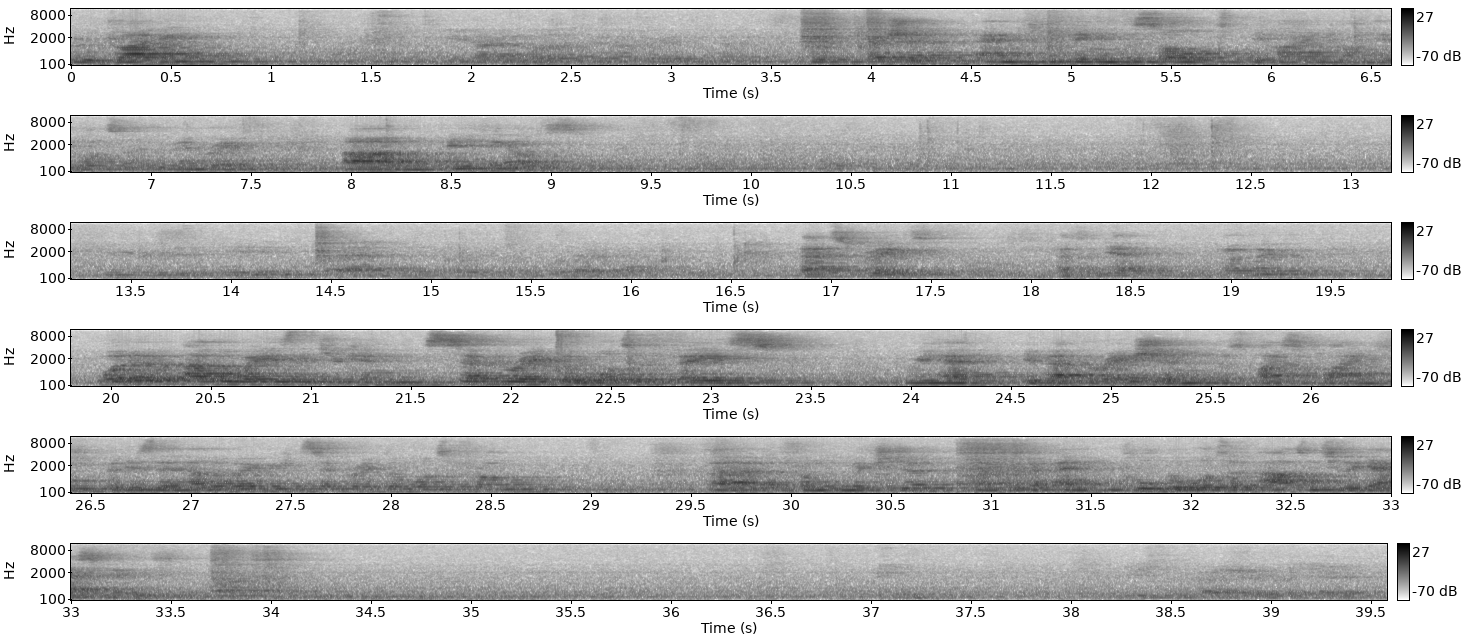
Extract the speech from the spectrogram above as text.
We're driving with pressure and keeping the salt behind on the one side of the membrane. Um, anything else? That's great. That's, yeah, perfect. What are other ways that you can separate the water phase? We had evaporation just by supplying heat, but is there another way we can separate the water from uh, from the mixture and, and pull the water out into the gas phase?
